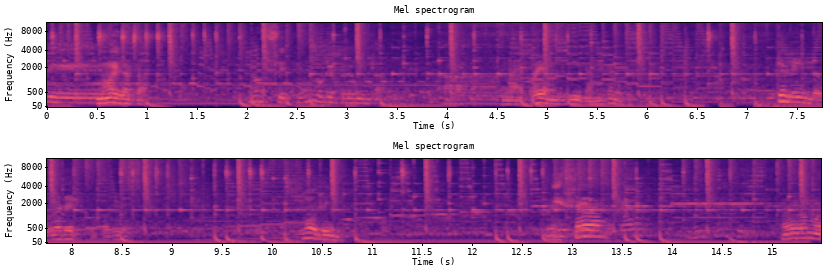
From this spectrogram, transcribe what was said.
eh, No es de acá. no sé, tengo que preguntar. Ah, Una re anguila, mirá lo que. Qué lindo ver esto, por Dios. Muy lindo. Y allá, a ver, vamos a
